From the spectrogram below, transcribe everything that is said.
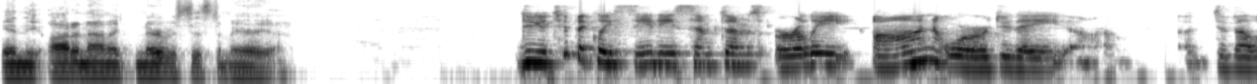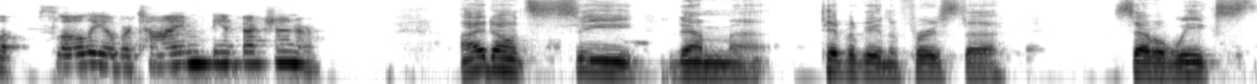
in the autonomic nervous system area. Do you typically see these symptoms early on, or do they uh, develop slowly over time, the infection? Or I don't see them uh, typically in the first uh, several weeks,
